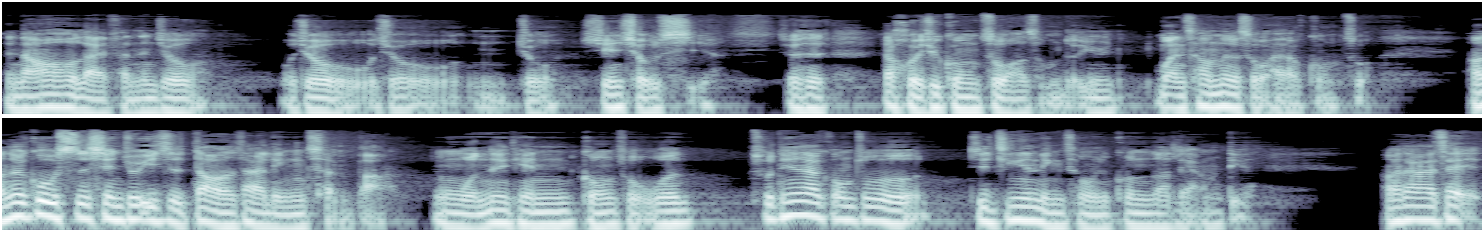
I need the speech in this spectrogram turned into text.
然后后来反正就我就我就嗯就先休息，就是要回去工作啊什么的，因为晚上那个时候还要工作。然后那故事线就一直到了在凌晨吧，因为我那天工作，我昨天在工作，就今天凌晨我就工作到两点，然后大概在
